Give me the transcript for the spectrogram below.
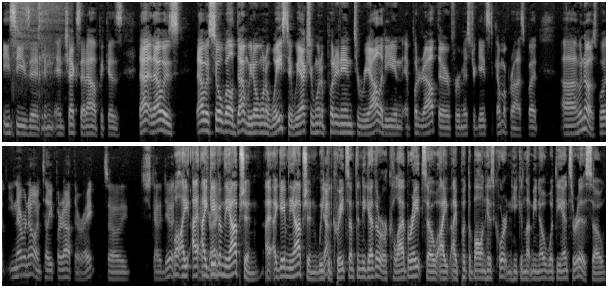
he sees it and, and checks that out because that that was that was so well done. We don't want to waste it. We actually want to put it into reality and, and put it out there for Mr. Gates to come across. But uh, who knows? What you never know until you put it out there, right? So just got to do it. Well, I I, I gave it. him the option. I, I, gave him the option. We yeah. could create something together or collaborate. So I I put the ball in his court, and he can let me know what the answer is. So,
